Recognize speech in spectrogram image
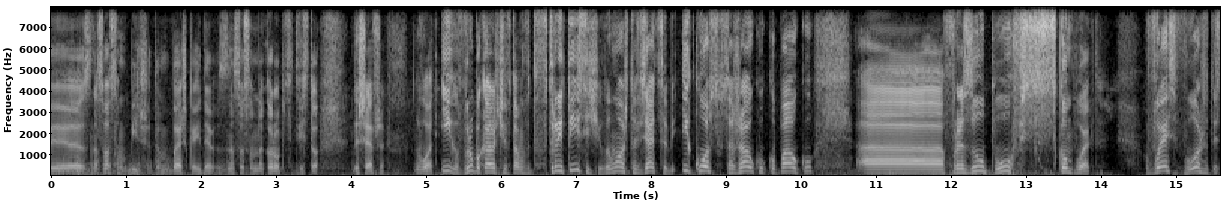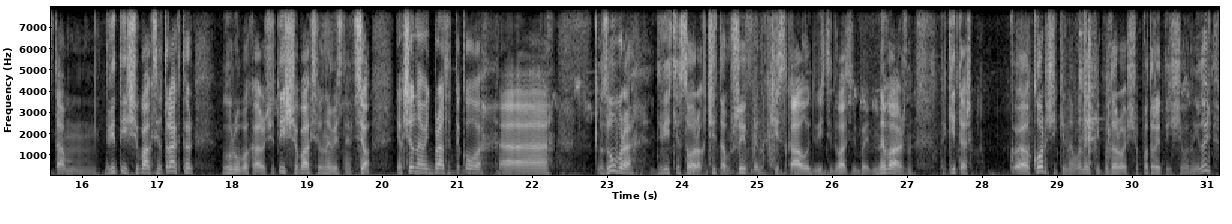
з насосом більше, там бешка йде з насосом на коробці 200 дешевше. От. І, грубо кажучи, там, в, в 3 ви можете взяти собі і косу, сажалку, копалку, фрезу, пух, комплект. Весь вложитись там 2000 баксів трактор, грубо кажучи, 1000 баксів навісне. Все. Якщо навіть брати такого е- зубра 240, чи там шифінг, чи скалу 220 б, неважно. Такі теж е, корчики, але вони типу дорожчі, по 3000 вони йдуть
